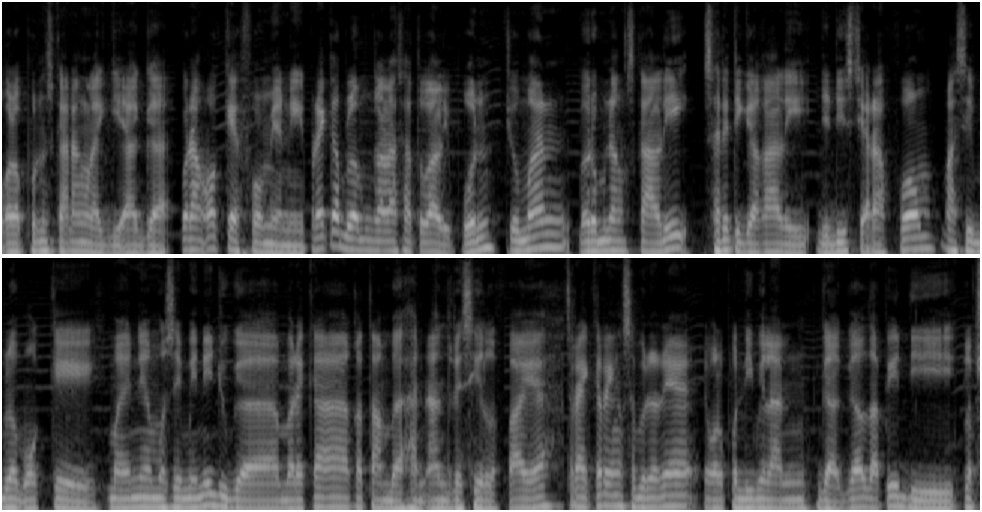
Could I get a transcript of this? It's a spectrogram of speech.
Walaupun sekarang lagi agak kurang oke okay formnya nih. Mereka belum kalah satu kali pun, cuman baru menang sekali, seri tiga kali. Jadi secara form masih belum oke. Okay. Mainnya musim ini juga mereka ketambahan Andre Silva ya, striker yang sebenarnya walaupun di Milan gagal tapi di klub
